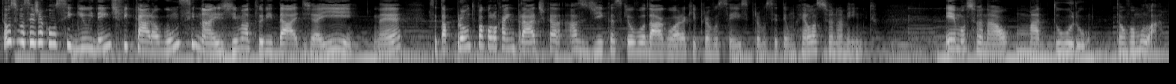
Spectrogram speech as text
Então, se você já conseguiu identificar alguns sinais de maturidade aí, né? Você está pronto para colocar em prática as dicas que eu vou dar agora aqui para vocês, para você ter um relacionamento emocional maduro. Então vamos lá.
